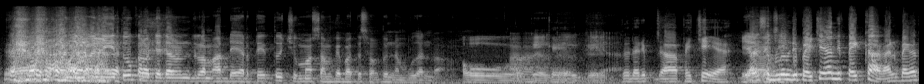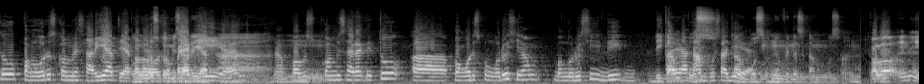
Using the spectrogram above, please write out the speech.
Perpanjangannya itu kalau di dalam dalam ADRT itu cuma sampai batas waktu enam bulan bang. Oh, oke oke oke. Itu dari uh, PC ya. Iya, Dan sebelum PC. di PC kan di PK kan. PK itu pengurus komisariat ya kalau Pengurus untuk komisariat, PMI kan. ah. Nah, pengurus komisariat itu uh, pengurus-pengurus yang mengurusi di Di kampus, kampus aja kampus ya. universitas kampus. Kalau ini,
